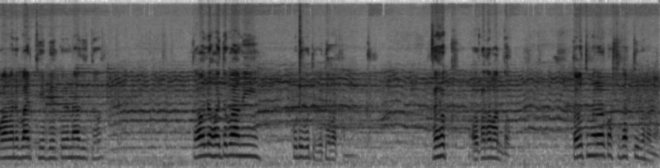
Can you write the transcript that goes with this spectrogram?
ও আমার বাড়ি থেকে বের করে না দিত তাহলে হয়তো বা আমি কোটিপতি হতে পারতাম। না যাই হোক ওর কথা বাদ দাও। তবে তোমার আর কষ্ট থাকতে হবে না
